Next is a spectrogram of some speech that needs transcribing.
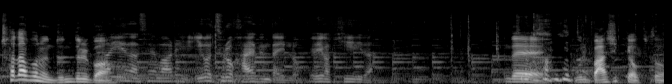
쳐다보는 눈들 봐. 하이에나 세 마리. 이거 들어가야 된다 일로. 여기가 길이다. 근데 우리 마실 게 없어.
